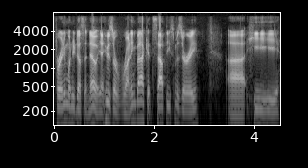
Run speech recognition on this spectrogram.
for anyone who doesn't know, yeah, he was a running back at Southeast Missouri. Uh, he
